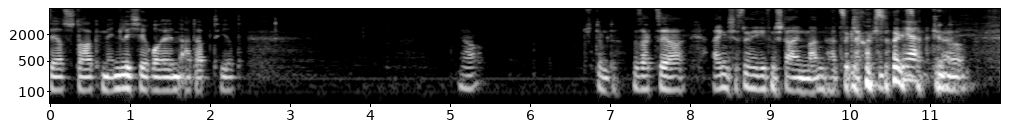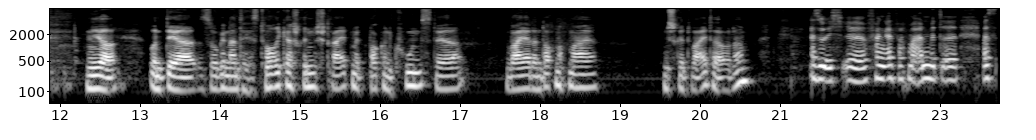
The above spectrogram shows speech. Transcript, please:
sehr stark männliche Rollen adaptiert. Ja, stimmt. Da sagt sie ja, eigentlich ist Leni Riefenstahl ein Mann, hat sie, glaube ich, so ja. gesagt. Genau. Ja, und der sogenannte Historiker-Streit mit Bock und Kuhns, der war ja dann doch nochmal einen Schritt weiter, oder? Also ich äh, fange einfach mal an mit, äh, was,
